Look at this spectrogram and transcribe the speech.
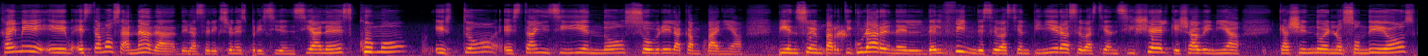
Jaime, eh, estamos a nada de las elecciones presidenciales. ¿Cómo esto está incidiendo sobre la campaña. Pienso en particular en el Delfín de Sebastián Piñera, Sebastián Sichel, que ya venía cayendo en los sondeos,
